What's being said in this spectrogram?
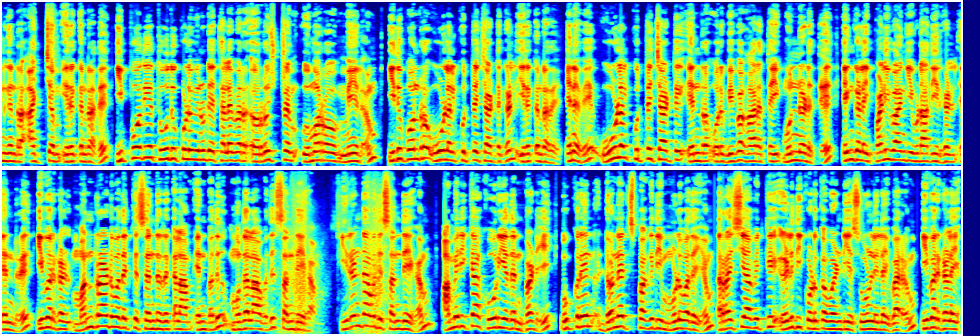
என்கின்ற அச்சம் இருக்கின்றது. இப்போதைய தூதுக்குழுவினுடைய தலைவர் ருஸ்ட்ரம் உமரோ மேலும் இது போன்ற ஊழல் குற்றச்சாட்டுகள் இருக்கின்றது. எனவே ஊழல் குற்றச்சாட்டு என்ற ஒரு விவகாரத்தை முன்னெடுத்து எங்களை பழிவாங்கி விடாதீர்கள் என்று இவர்கள் மன்றாடுவதற்கு சென்றிருக்கலாம் என்பது முதலாவது சந்தேகம். இரண்டாவது சந்தேகம் அமெரிக்கா கூறியதன்படி உக்ரைன் டொனெட்ஸ் பகுதி முழுவதையும் ரஷ்யாவிற்கு எழுதி கொடுக்க வேண்டிய சூழ்நிலை வரும். இவர்களை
